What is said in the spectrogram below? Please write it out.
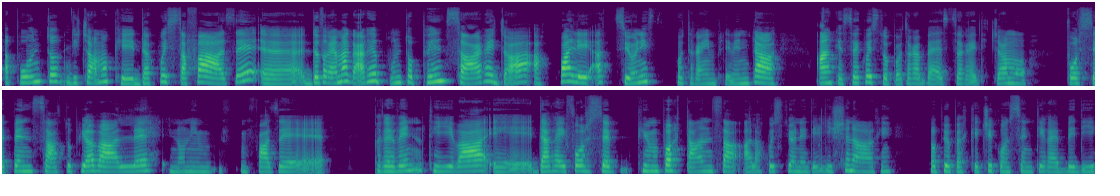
appunto diciamo che da questa fase eh, dovrei magari appunto pensare già a quali azioni potrei implementare, anche se questo potrebbe essere diciamo fosse pensato più a valle non in, in fase preventiva e darei forse più importanza alla questione degli scenari, proprio perché ci consentirebbe di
